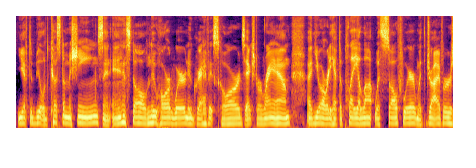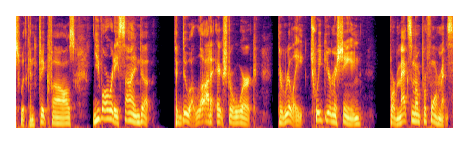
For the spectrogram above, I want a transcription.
you have to build custom machines and, and install new hardware, new graphics cards, extra RAM. Uh, you already have to play a lot with software, with drivers, with config files. You've already signed up to do a lot of extra work to really tweak your machine for maximum performance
